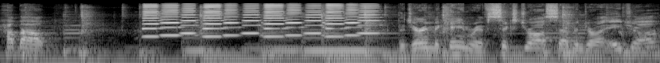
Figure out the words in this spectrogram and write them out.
How about the Jerry McCain riff, six draw, seven draw, eight draw?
